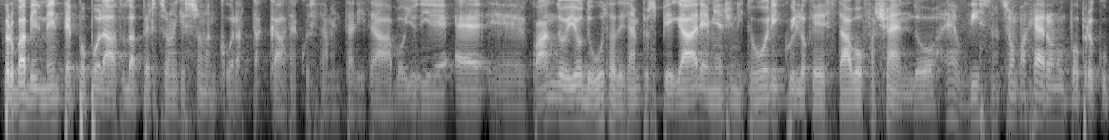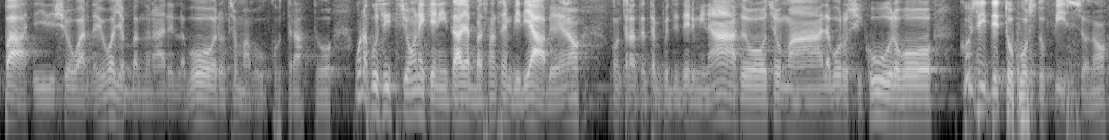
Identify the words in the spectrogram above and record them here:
Probabilmente è popolato da persone che sono ancora attaccate a questa mentalità, voglio dire, è, eh, quando io ho dovuto ad esempio spiegare ai miei genitori quello che stavo facendo, eh, ho visto insomma che erano un po' preoccupati, gli dicevo guarda io voglio abbandonare il lavoro, insomma avevo un contratto, una posizione che in Italia è abbastanza invidiabile, no? contratto a tempo determinato, insomma lavoro sicuro, cosiddetto posto fisso, no?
